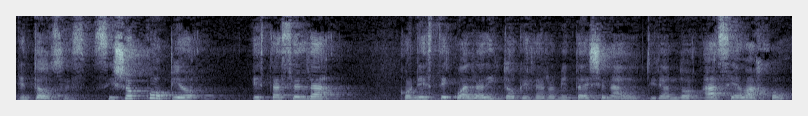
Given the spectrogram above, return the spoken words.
Entonces, si yo copio esta celda con este cuadradito, que es la herramienta de llenado, tirando hacia abajo,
